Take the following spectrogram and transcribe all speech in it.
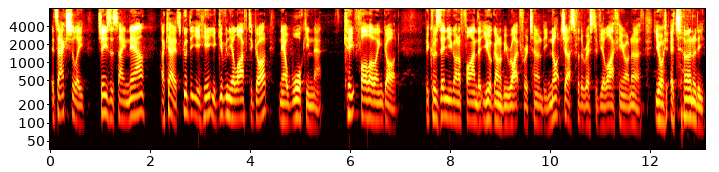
It's actually Jesus saying, Now, okay, it's good that you're here, you're giving your life to God, now walk in that. Keep following God, because then you're going to find that you're going to be right for eternity, not just for the rest of your life here on earth. Your eternity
